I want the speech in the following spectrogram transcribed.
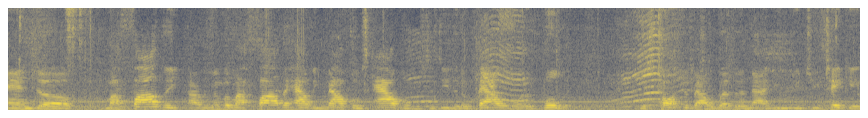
And uh, my father, I remember my father having Malcolm's albums, it's either the ballot or the bullet which talked about whether or not you, you, take a,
